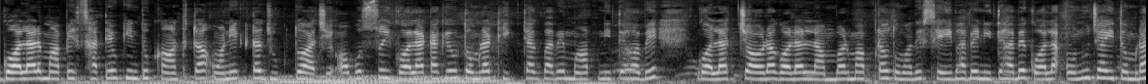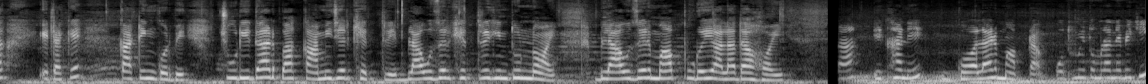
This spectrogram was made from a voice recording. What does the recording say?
গলার মাপের সাথেও কিন্তু কাঁধটা অনেকটা যুক্ত আছে। অবশ্যই গলাটাকেও তোমরা ঠিকঠাকভাবে মাপ নিতে হবে। গলার চওড়া, গলার লাম্বার মাপটাও তোমাদের সেইভাবে নিতে হবে। গলা অনুযায়ী তোমরা এটাকে কাটিং করবে। চুড়িদার বা কামিজের ক্ষেত্রে, ব্লাউজের ক্ষেত্রে কিন্তু নয়। ব্লাউজের মাপ পুরোই আলাদা হয়। এখানে গলার মাপটা প্রথমে তোমরা নেবে কি?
